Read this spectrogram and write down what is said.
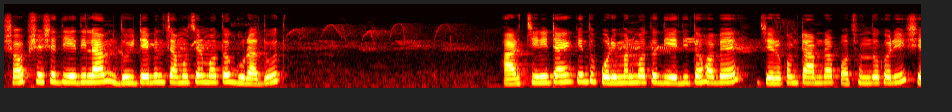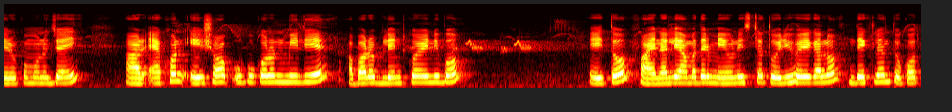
সব শেষে দিয়ে দিলাম দুই টেবিল চামচের মতো গুঁড়া দুধ। আর চিনিটাকে কিন্তু পরিমাণ মতো দিয়ে দিতে হবে। যেরকমটা আমরা পছন্দ করি, সেরকম অনুযায়ী। আর এখন এই সব উপকরণ মিলিয়ে আবারও ব্লেন্ড করে নিব। এই তো ফাইনালি আমাদের মেয়নিসটা তৈরি হয়ে গেল। দেখলেন তো কত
